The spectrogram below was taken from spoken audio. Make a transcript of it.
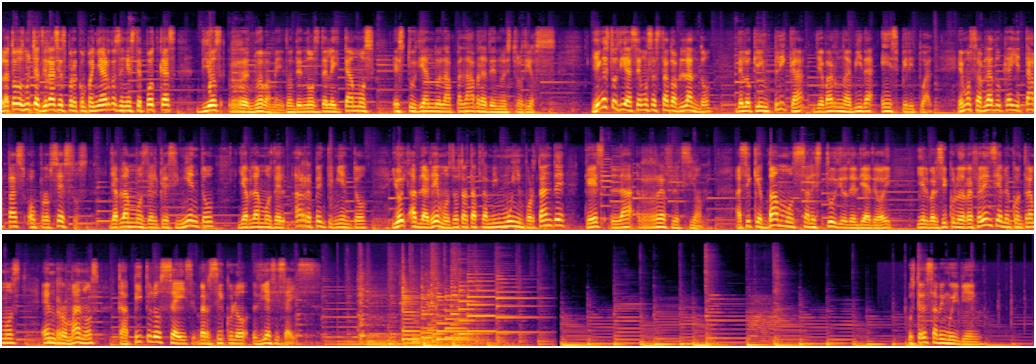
Hola a todos, muchas gracias por acompañarnos en este podcast Dios Renuévame, donde nos deleitamos estudiando la palabra de nuestro Dios. Y en estos días hemos estado hablando de lo que implica llevar una vida espiritual. Hemos hablado que hay etapas o procesos. Ya hablamos del crecimiento, ya hablamos del arrepentimiento y hoy hablaremos de otra etapa también muy importante que es la reflexión. Así que vamos al estudio del día de hoy y el versículo de referencia lo encontramos en Romanos capítulo 6 versículo 16. Ustedes saben muy bien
